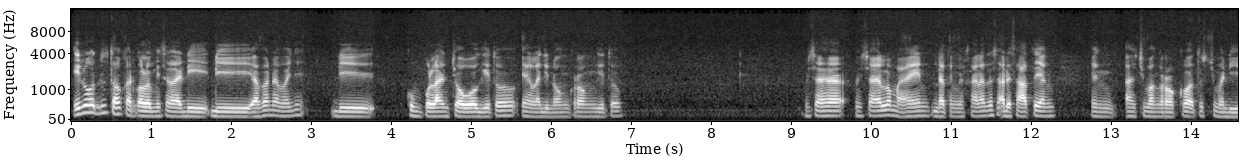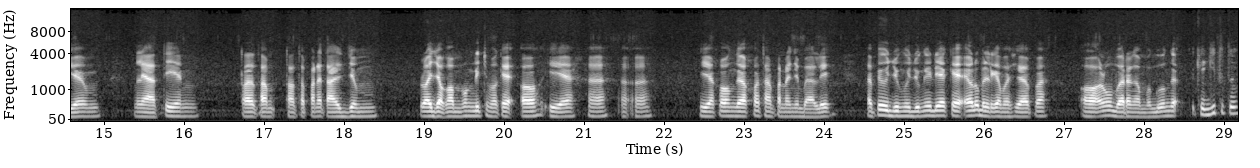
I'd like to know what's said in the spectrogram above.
Ini lo tuh tau kan kalau misalnya di di apa namanya di kumpulan cowok gitu yang lagi nongkrong gitu misalnya misalnya lo main datang ke sana terus ada satu yang yang uh, cuma ngerokok terus cuma diem ngeliatin tatapannya tajam. Lo ajak ngomong dia cuma kayak oh iya ha uh, uh iya kok nggak kok tanpa nanya balik. Tapi ujung-ujungnya dia kayak eh lu balik sama siapa? Oh lu mau bareng sama gue nggak kayak gitu tuh.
